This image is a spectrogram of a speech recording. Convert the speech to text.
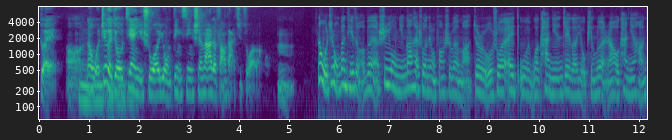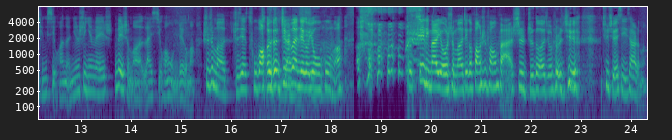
对，嗯，那我这个就建议说用定性深挖的方法去做了。嗯，那我这种问题怎么问啊？是用您刚才说的那种方式问吗？就是我说，哎，我我看您这个有评论，然后我看您好像挺喜欢的，您是因为为什么来喜欢我们这个吗？是这么直接粗暴的去问这个用户吗？这里面有什么这个方式方法是值得就是去去学习一下的吗？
